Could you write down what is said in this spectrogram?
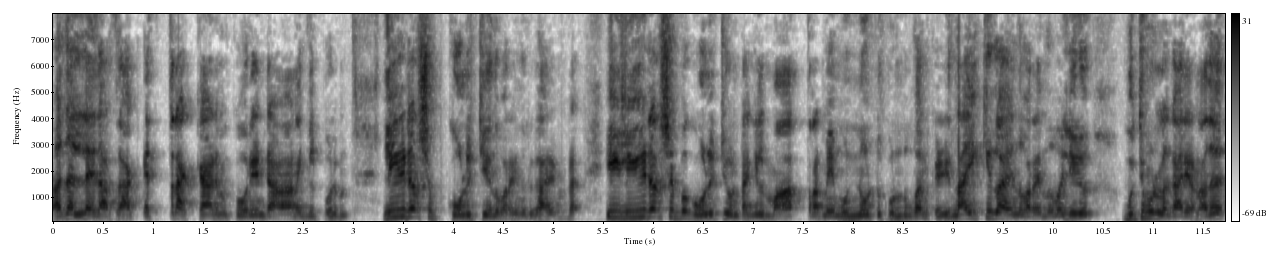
അതല്ല യഥാർത്ഥ. എത്ര അക്കാഡമിക് ഓറിയന്റ് ആണെങ്കിൽ പോലും ലീഡർഷിപ്പ് ക്വാളിറ്റി എന്ന് പറയുന്ന ഒരു കാര്യമുണ്ട്. ഈ ലീഡർഷിപ്പ് ക്വാളിറ്റി ഉണ്ടെങ്കിൽ മാത്രമേ മുന്നോട്ട് കൊണ്ടുപോകാൻ കഴിയൂ. നയിക്കുക എന്ന് പറയുന്നത് വലിയൊരു ബുദ്ധിമുട്ടുള്ള കാര്യമാണ്. അത്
